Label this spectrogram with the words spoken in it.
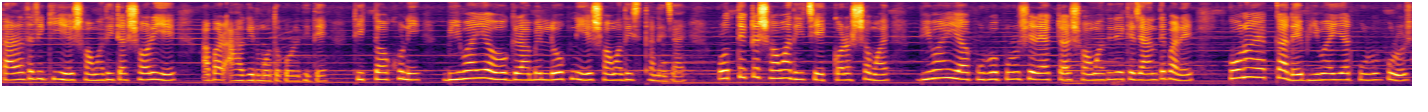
তাড়াতাড়ি গিয়ে সমাধিটা সরিয়ে আবার আগের মতো করে দিতে। ঠিক তখনই ভীমাইয়াও গ্রামের লোক নিয়ে সমাধিস্থানে যায়। প্রত্যেকটা সমাধি চেক করার সময় ভীমাইয়া পূর্বপুরুষের একটা সমাধি দেখে জানতে পারে, কোনো এককালে ভীমাইয়ার পূর্বপুরুষ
